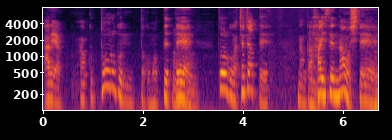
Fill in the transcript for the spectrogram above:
あれやあ徹君とこ持ってって徹君がちゃちゃってなんか配線直して、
